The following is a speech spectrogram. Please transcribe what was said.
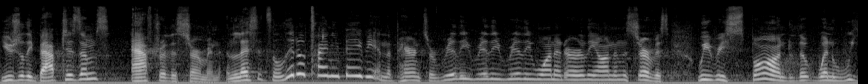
Usually baptisms after the sermon, unless it's a little tiny baby and the parents are really, really, really want it early on in the service. We respond that when we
